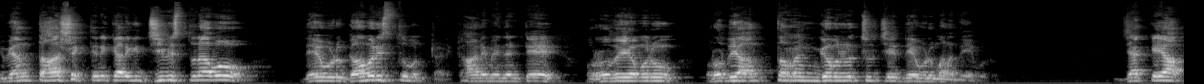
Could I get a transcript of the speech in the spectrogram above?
నువ్వెంత ఆసక్తిని కలిగి జీవిస్తున్నావో దేవుడు గమనిస్తూ ఉంటాడు. కారణం ఏంటంటే హృదయమును హృదయ అంతరంగమును చూచే దేవుడు మన దేవుడు. జక్కయ్య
